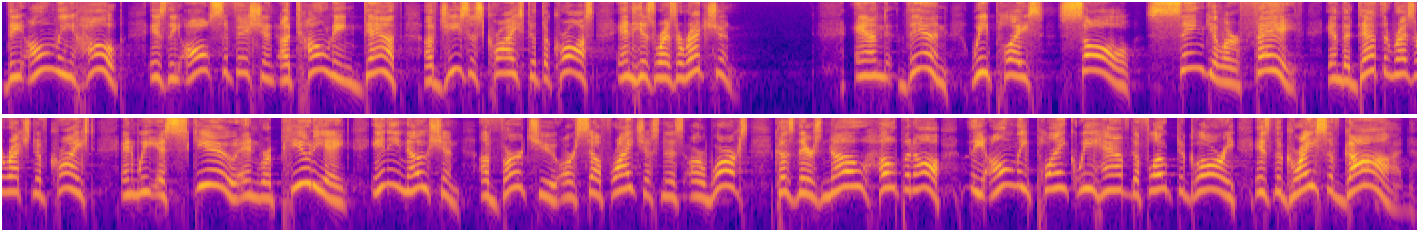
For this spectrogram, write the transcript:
the only hope is the all sufficient atoning death of Jesus Christ at the cross and his resurrection. And then we place sole, singular faith in the death and resurrection of Christ, and we eschew and repudiate any notion of virtue or self righteousness or works because there's no hope at all. The only plank we have to float to glory is the grace of God.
